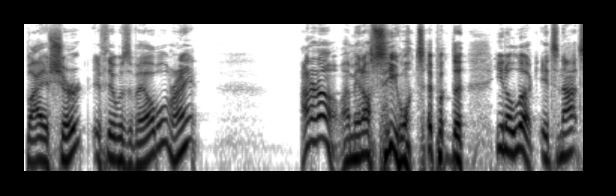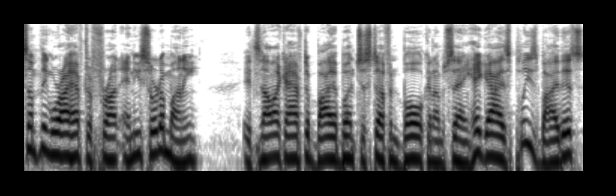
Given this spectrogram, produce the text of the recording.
buy a shirt if it was available, right? I don't know. I mean, I'll see once I put the, you know, look, it's not something where I have to front any sort of money. It's not like I have to buy a bunch of stuff in bulk and I'm saying, hey guys, please buy this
